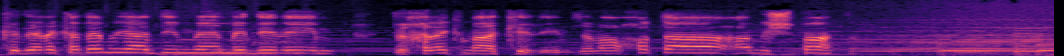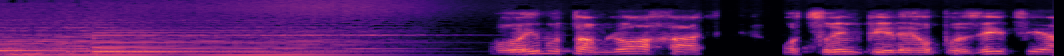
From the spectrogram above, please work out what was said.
כדי לקדם יעדים אה, מדיניים, וחלק מהכלים זה מערכות המשפט. רואים אותם לא אחת, עוצרים פעילי אופוזיציה,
